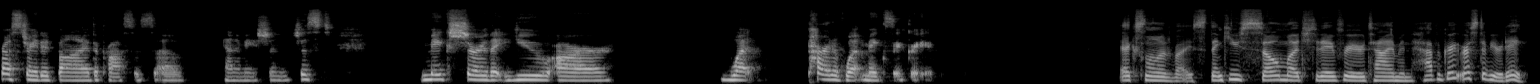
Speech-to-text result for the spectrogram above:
frustrated by the process of animation just make sure that you are what part of what makes it great. Excellent advice. Thank you so much today for your time and have a great rest of your day.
